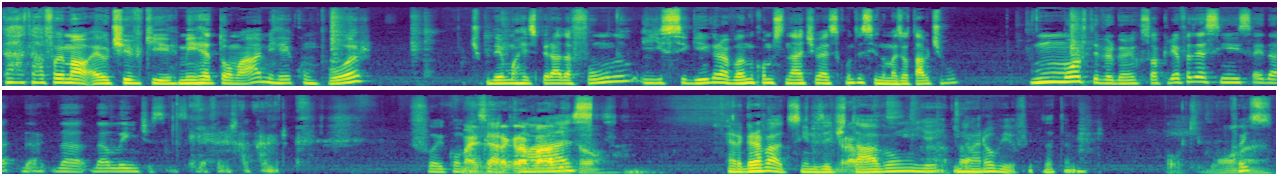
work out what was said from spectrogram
tá, tá, foi mal. Aí eu tive que me retomar, me recompor, tipo, dei uma respirada fundo e seguir gravando como se nada tivesse acontecido. Mas eu tava, tipo, morto de vergonha, que só queria fazer assim e sair da, da, da, da lente, assim, sair da frente da câmera. Foi complicado. Mas era gravado, mas... então? Era gravado, sim, eles editavam e, ah, tá. e, não era ao vivo, exatamente. Pô, que bom, Foi né? Isso.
